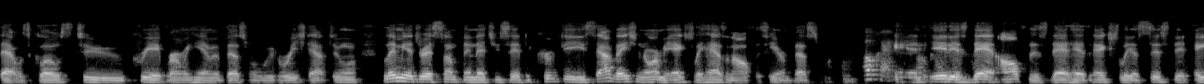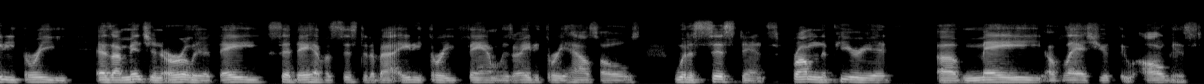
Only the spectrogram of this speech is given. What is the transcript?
that was close to create Birmingham investment, we would have reached out to them. Let me address something that you said. The, the Salvation Army actually has an office here in Bessemer. Okay. And it is that office that has actually assisted 83. As I mentioned earlier, they said they have assisted about 83 families or 83 households with assistance from the period of May of last year through August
